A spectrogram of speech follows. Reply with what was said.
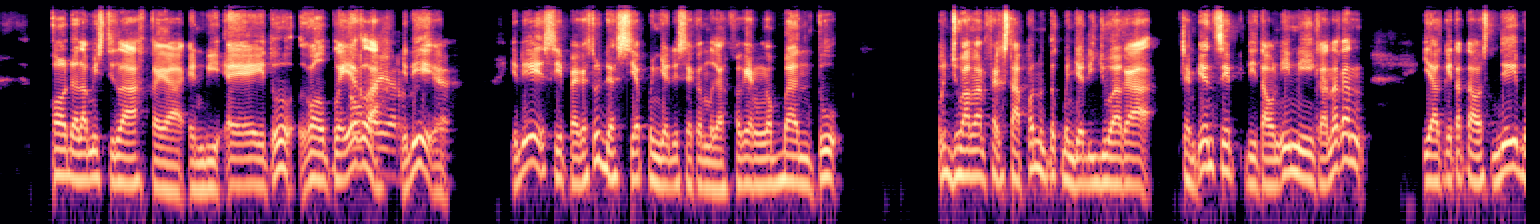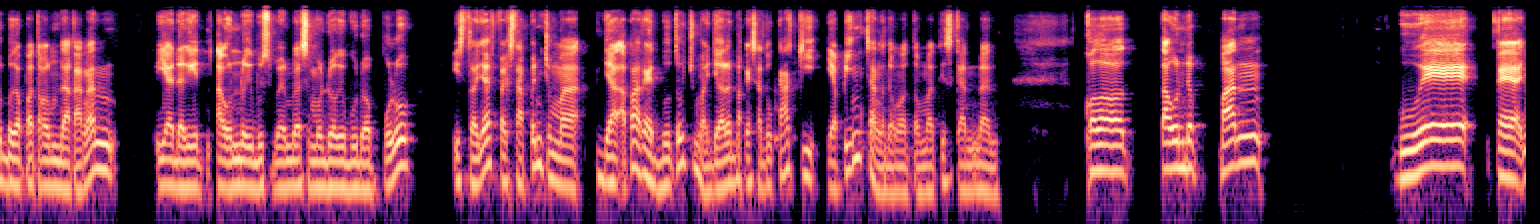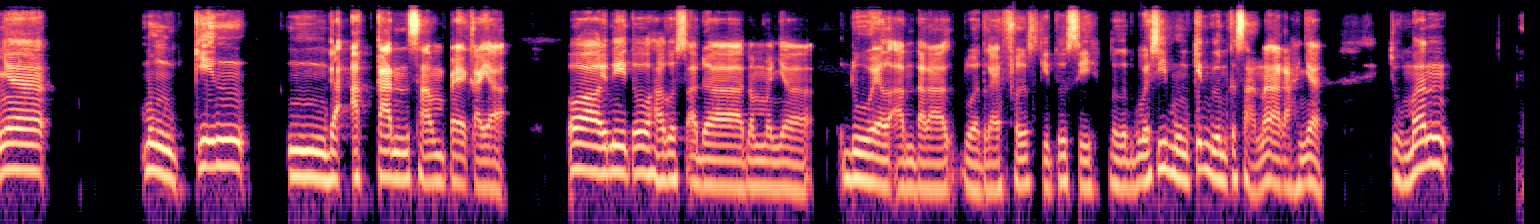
kalau dalam istilah kayak NBA itu role player Role lah. player, Jadi ya. jadi si Perez tuh udah siap menjadi second driver yang ngebantu perjuangan Verstappen untuk menjadi juara championship di tahun ini karena kan ya kita tahu sendiri beberapa tahun belakangan ya dari tahun 2019 sama 2020 istilahnya Verstappen cuma ja, apa Red Bull tuh cuma jalan pakai satu kaki ya pincang dong otomatis kan dan kalau tahun depan gue kayaknya mungkin nggak akan sampai kayak wah ini tuh harus ada namanya duel antara dua drivers gitu sih. Menurut gue sih mungkin belum ke sana arahnya. Cuman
